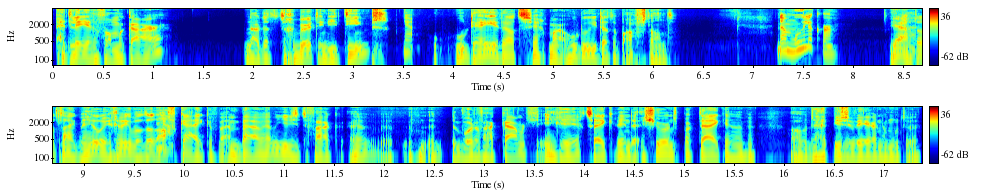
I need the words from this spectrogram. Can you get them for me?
het leren van elkaar. Nou, dat gebeurt in die teams. Ja. Hoe, hoe deed je dat, zeg maar, hoe doe je dat op afstand? Nou, moeilijker. Ja, ja, dat lijkt me heel ingewikkeld. Dat ja. afkijken. En bij hebben jullie zitten vaak, hè, er worden vaak kamertjes ingericht, zeker in de assurance praktijk. En, oh, daar heb je ze weer. En dan moeten,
